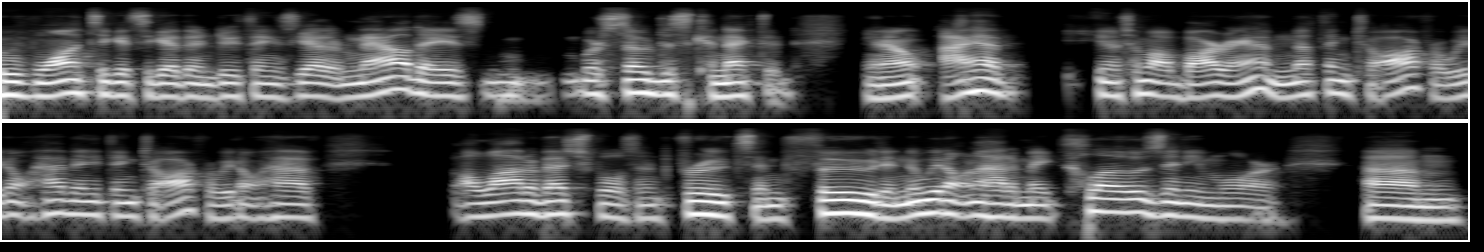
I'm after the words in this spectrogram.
who want to get together and do things together. Nowadays, we're so disconnected. You know, I have, you know, talking about bartering, I have nothing to offer. We don't have anything to offer. We don't have a lot of vegetables and fruits and food, and we don't know how to make clothes anymore. Um,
